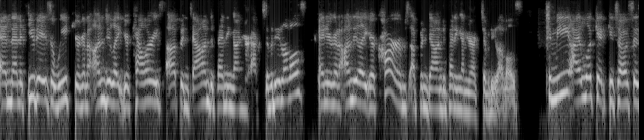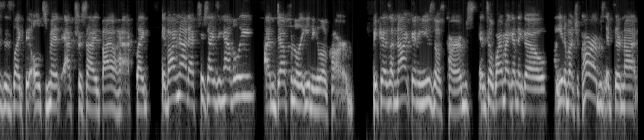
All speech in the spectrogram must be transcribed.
And then a few days a week, you're going to undulate your calories up and down depending on your activity levels. And you're going to undulate your carbs up and down depending on your activity levels. To me, I look at ketosis as like the ultimate exercise biohack. Like if I'm not exercising heavily, I'm definitely eating low carb because I'm not going to use those carbs. And so why am I going to go eat a bunch of carbs if they're not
